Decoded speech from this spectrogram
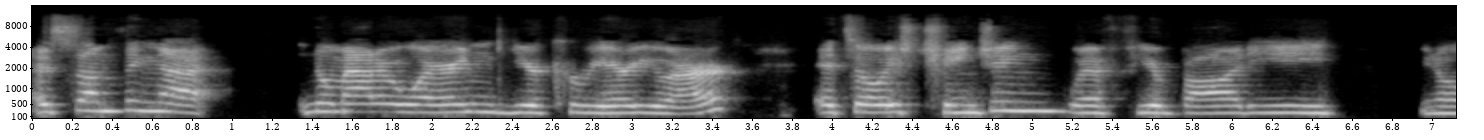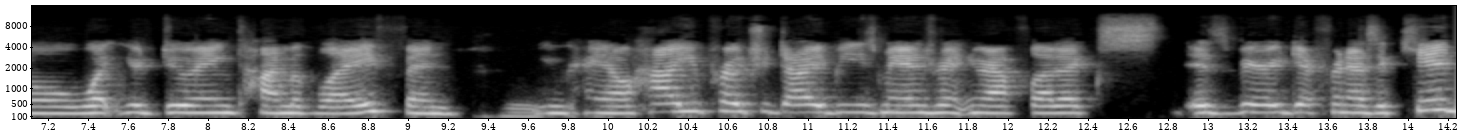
it's something that no matter where in your career you are, it's always changing with your body, you know, what you're doing, time of life, and Mm-hmm. you, you know how you approach your diabetes management in your athletics is very different as a kid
